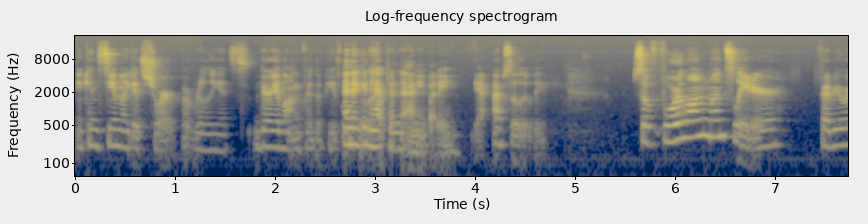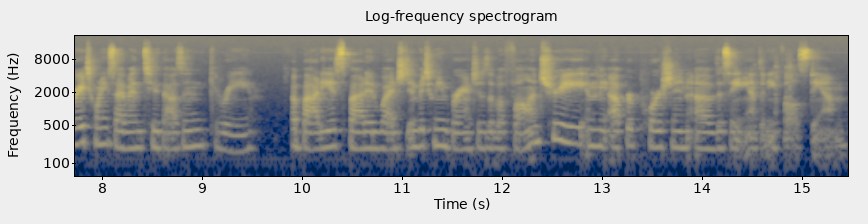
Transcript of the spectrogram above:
it can seem like it's short, but really it's very long for the people. and it can happen to anybody. Yeah, absolutely. So four long months later, February 27, 2003, a body is spotted wedged in between branches of a fallen tree in the upper portion of the St. Anthony Falls Dam.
